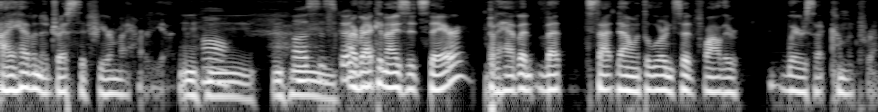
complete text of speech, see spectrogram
I haven't addressed the fear in my heart yet. Oh, well, this is good. I then. recognize it's there, but I haven't let sat down with the Lord and said, Father, where's that coming from?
